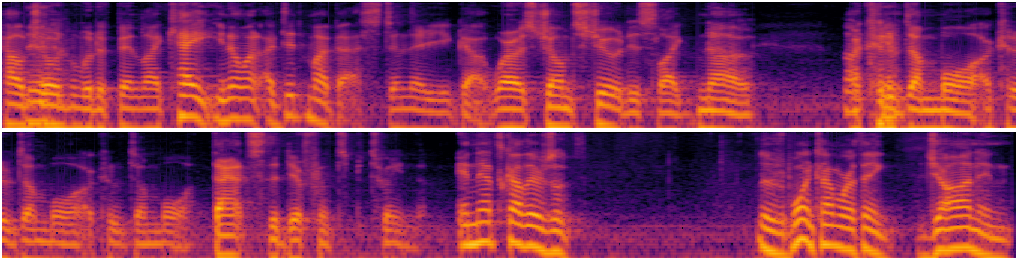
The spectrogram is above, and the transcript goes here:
Hal Jordan would have been like, "Hey, you know what? I did my best, and there you go." Whereas John Stewart is like, "No, I could have done more. I could have done more. I could have done more." That's the difference between them. and that's of there's a there's a point in time where I think John and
